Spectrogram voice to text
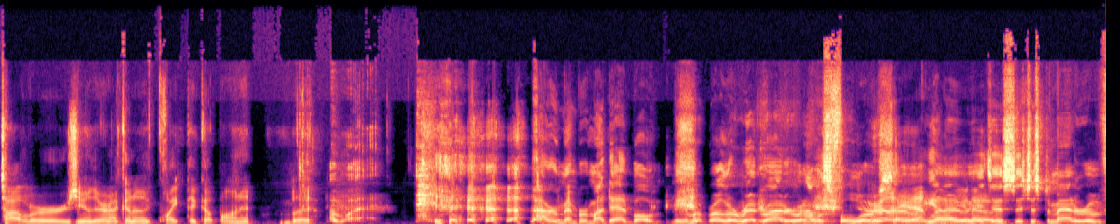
toddlers you know they're not going to quite pick up on it but Oh, I- I remember my dad bought me and my brother a Red Ryder when I was four. So yeah, you, well, know, you it's just it's just a matter of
